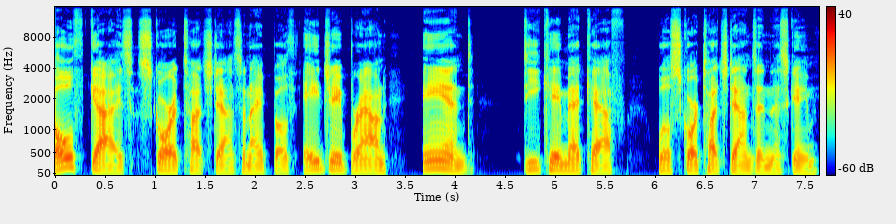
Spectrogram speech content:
both guys score a touchdown tonight. Both A.J. Brown and DK Metcalf will score touchdowns in this game.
